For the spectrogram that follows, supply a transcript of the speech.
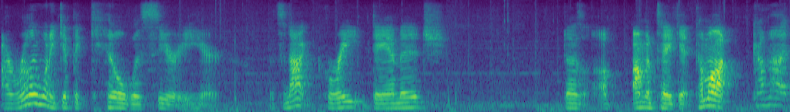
I really want to get the kill with Ciri here. It's not great damage. Does uh, I'm gonna take it. Come on, come on,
